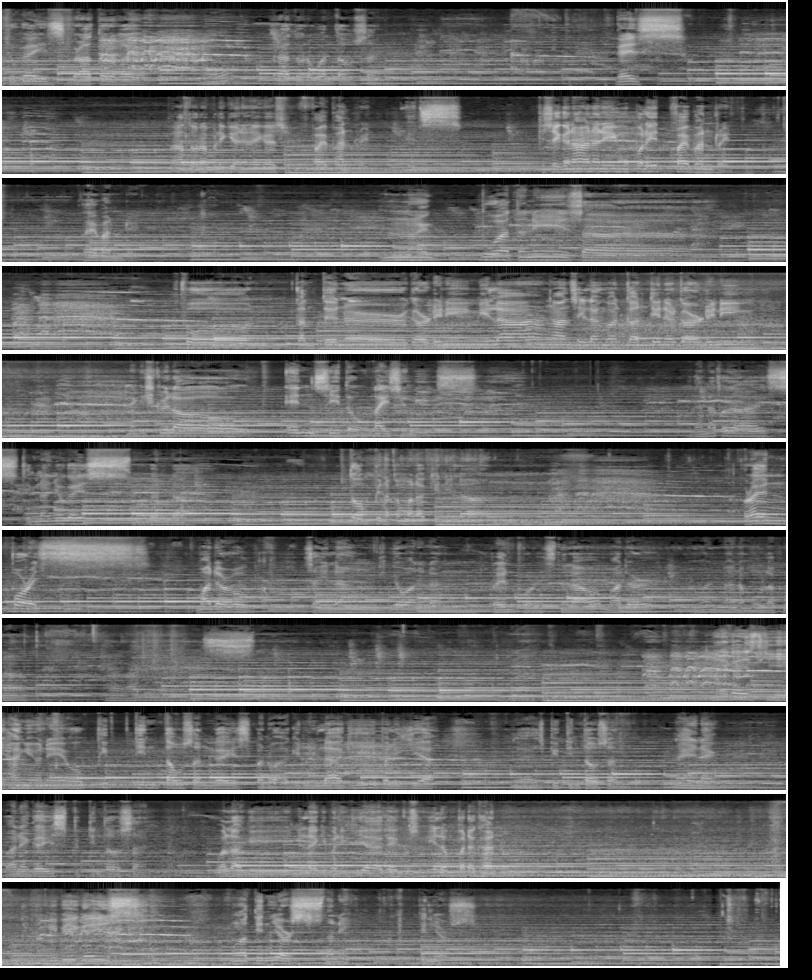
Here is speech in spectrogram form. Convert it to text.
ito guys, barato na kayo. Na 1,000. Guys, barato na baligyan nila guys 500. It's kasi ganahan na niya yung palit 500. 500. Nagbuhat na ni sa phone container gardening nila ngan silang container gardening nag-eskwela og NC to license. Maganda to guys. Tingnan nyo guys. Maganda. Ito ang pinakamalaki nilang rainforest mother oak sa ilang gigawa nilang rainforest nila oh, mother. Ayan na namulak na. Yeah guys, guys. Panuagi ni lagi baligya. Guys 15,000 na nag ano guys 15,000 wala gi nilagi baligya kay gusto ilang padaghan. Maybe guys mga 10 years na ni. 10 years.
